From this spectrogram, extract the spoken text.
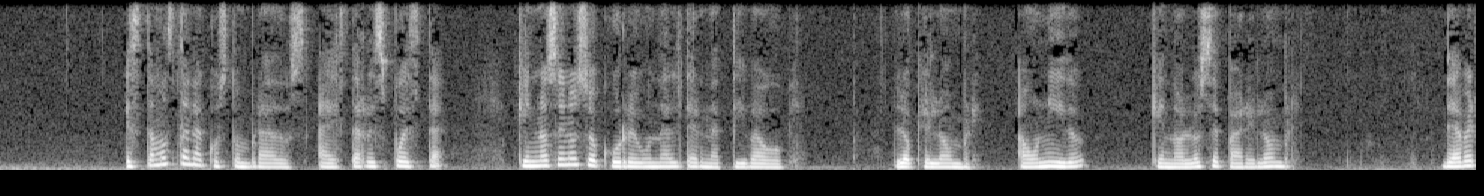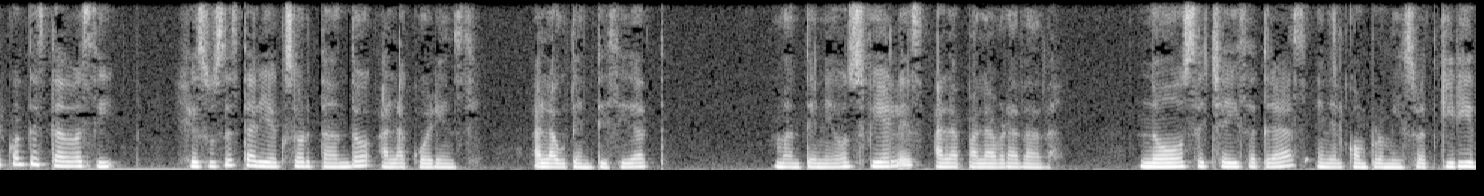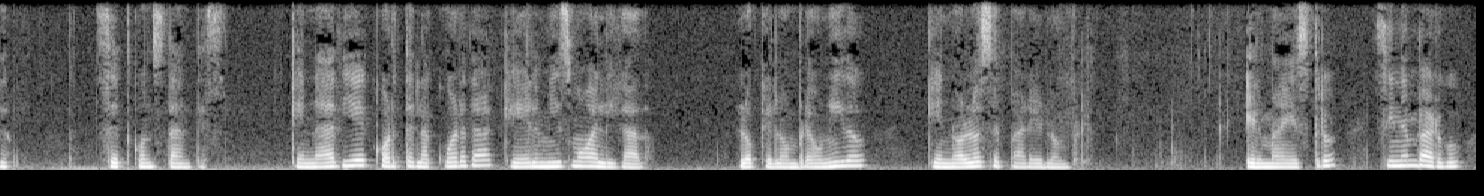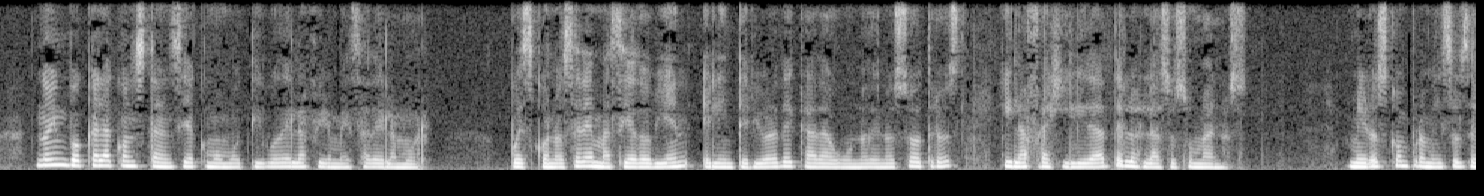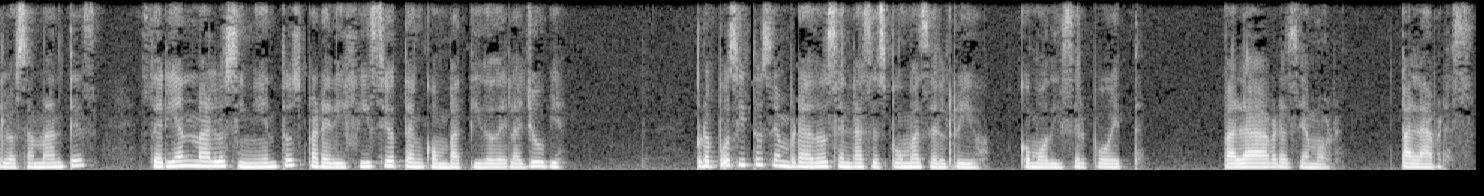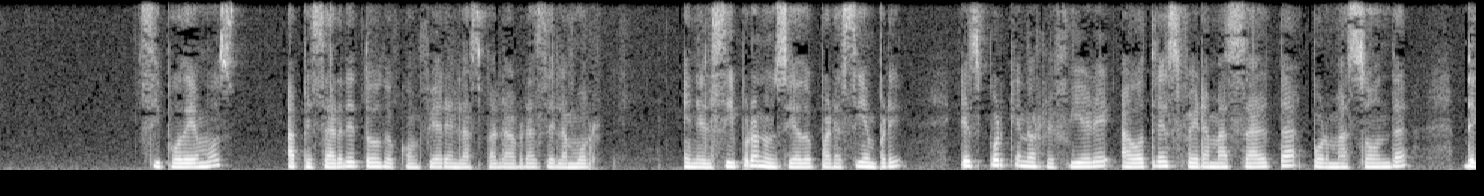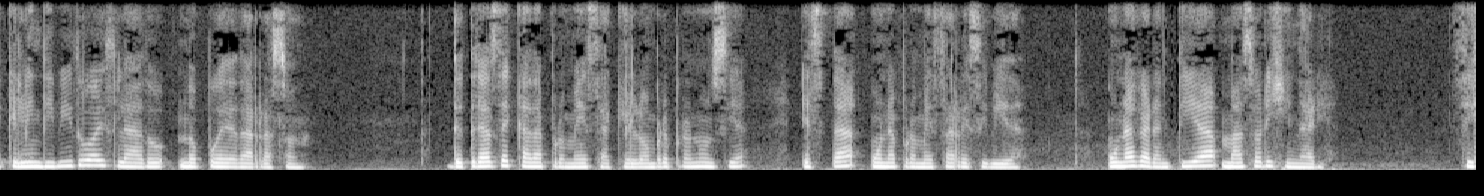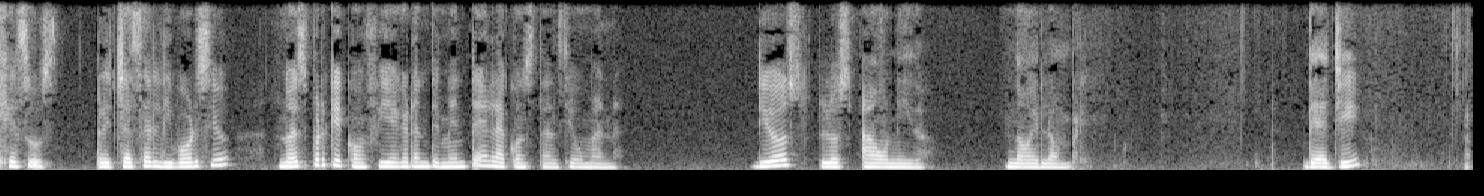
Estamos tan acostumbrados a esta respuesta que no se nos ocurre una alternativa obvia. Lo que el hombre ha unido, que no lo separe el hombre. De haber contestado así, Jesús estaría exhortando a la coherencia, a la autenticidad, manteneos fieles a la palabra dada. No os echéis atrás en el compromiso adquirido. Sed constantes. Que nadie corte la cuerda que él mismo ha ligado. Lo que el hombre ha unido, que no lo separe el hombre. El maestro, sin embargo, no invoca la constancia como motivo de la firmeza del amor, pues conoce demasiado bien el interior de cada uno de nosotros y la fragilidad de los lazos humanos meros compromisos de los amantes, serían malos cimientos para edificio tan combatido de la lluvia. Propósitos sembrados en las espumas del río, como dice el poeta. Palabras de amor, palabras. Si podemos, a pesar de todo, confiar en las palabras del amor, en el sí pronunciado para siempre, es porque nos refiere a otra esfera más alta, por más honda, de que el individuo aislado no puede dar razón. Detrás de cada promesa que el hombre pronuncia está una promesa recibida, una garantía más originaria. Si Jesús rechaza el divorcio, no es porque confíe grandemente en la constancia humana. Dios los ha unido, no el hombre. De allí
